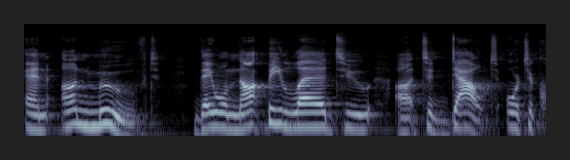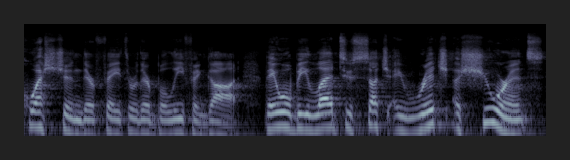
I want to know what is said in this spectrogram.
and unmoved they will not be led to, uh, to doubt or to question their faith or their belief in God. They will be led to such a rich assurance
